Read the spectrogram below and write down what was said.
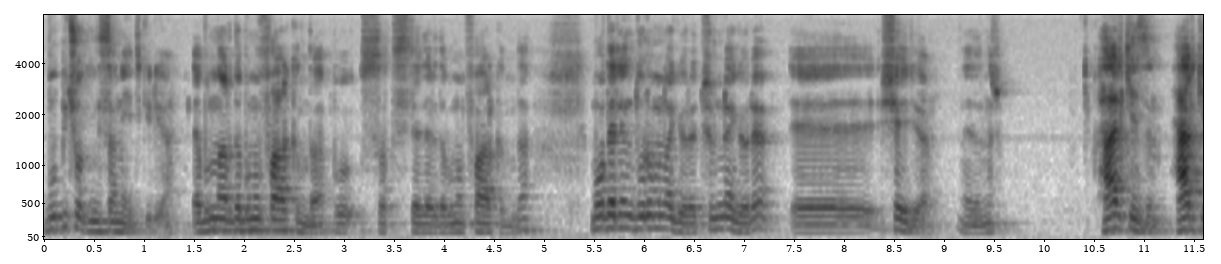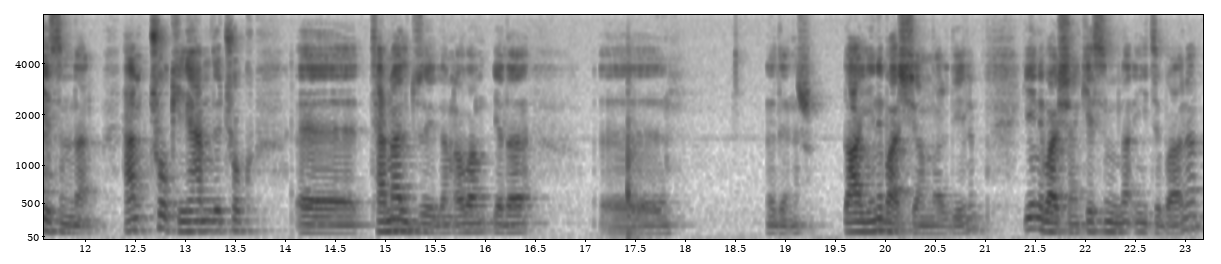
Bu birçok insanı etkiliyor. E bunlar da bunun farkında. Bu siteleri de bunun farkında. Modelin durumuna göre, türüne göre e, şey diyor. Ne denir? Herkesin, her kesimden hem çok iyi hem de çok e, temel düzeyden alan ya da e, ne denir? Daha yeni başlayanlar diyelim. Yeni başlayan kesimden itibaren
